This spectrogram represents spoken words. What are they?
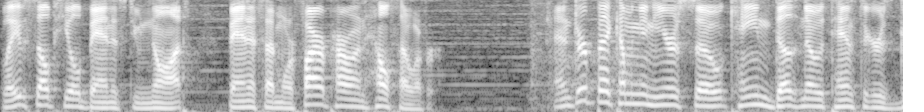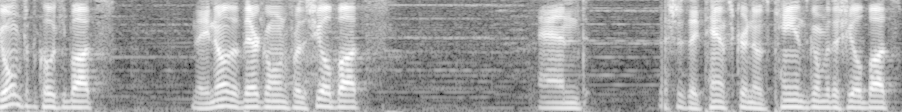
Glaives self-heal, bandits do not. Bandits have more firepower and health, however. And Dirtbag coming in here, so kaen does know Tandstickor is going for the Cloaky bots. They know that they're going for the shield bots. And I should say Tandstickor knows kaen's going for the shield bots.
